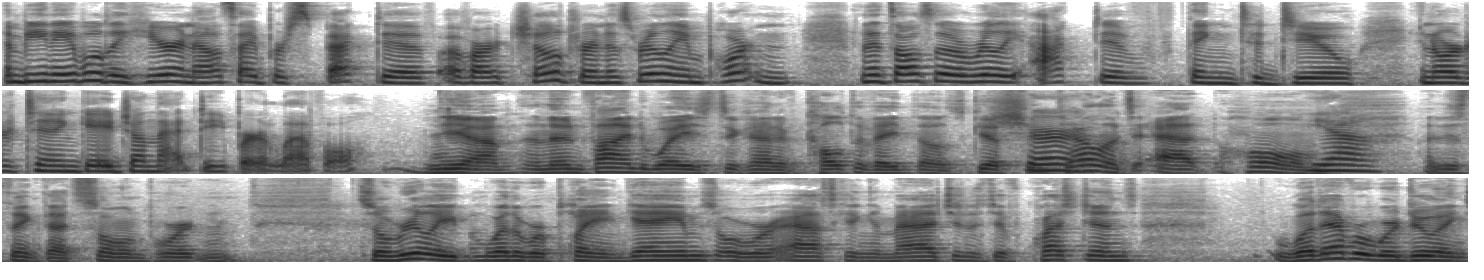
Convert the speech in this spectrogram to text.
And being able to hear an outside perspective of our children is really important. And it's also a really active thing to do in order to engage on that deeper level. Yeah, and then find ways to kind of cultivate those gifts sure. and talents at home. Yeah. I just think that's so important. So, really, whether we're playing games or we're asking imaginative questions, whatever we're doing,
